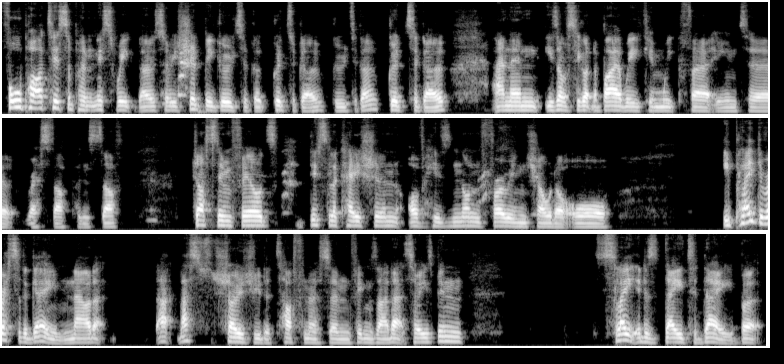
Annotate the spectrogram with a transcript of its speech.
Full participant this week though, so he should be good to go, good to go, good to go, good to go. And then he's obviously got the bye week in week 13 to rest up and stuff. Justin Fields, dislocation of his non-throwing shoulder, or he played the rest of the game. Now that that that shows you the toughness and things like that. So he's been slated as day to day, but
